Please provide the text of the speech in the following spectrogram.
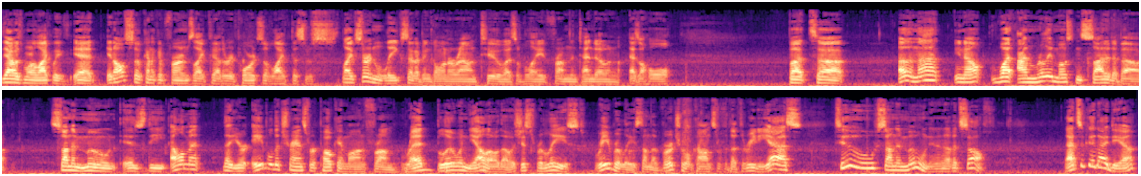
Yeah, it was more likely it. It also kind of confirms like uh, the reports of like this was like certain leaks that have been going around too as of late from Nintendo and as a whole. But uh, other than that, you know what I'm really most excited about Sun and Moon is the element that you're able to transfer Pokemon from Red, Blue, and Yellow that was just released, re-released on the Virtual Console for the 3DS to Sun and Moon in and of itself. That's a good idea.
